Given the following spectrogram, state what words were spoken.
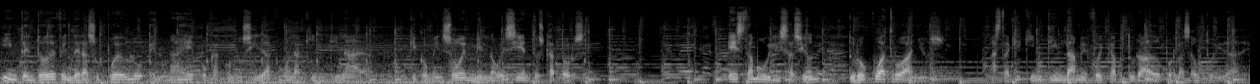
intentó defender a su pueblo en una época conocida como la Quintinada, que comenzó en 1914. Esta movilización duró cuatro años, hasta que Quintín Lame fue capturado por las autoridades.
